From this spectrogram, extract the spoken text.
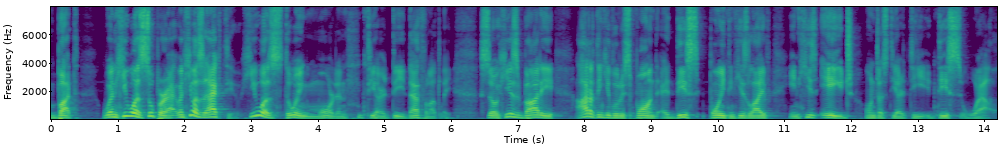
But when he was super, when he was active, he was doing more than TRT, definitely. So his body, I don't think he will respond at this point in his life, in his age, on just TRT this well.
